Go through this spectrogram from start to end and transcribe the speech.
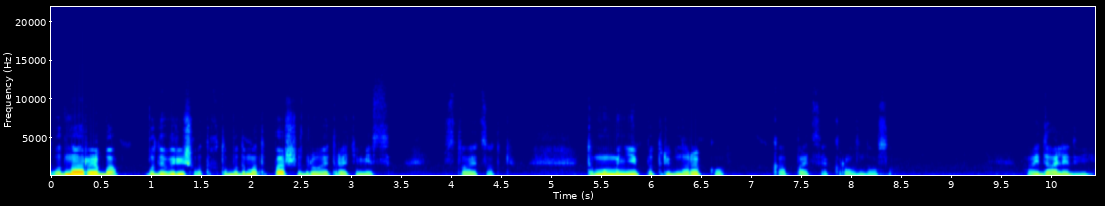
одна риба буде вирішувати, хто буде мати перше, друге, третє місце. 100%. Тому мені потрібно рибку, капець як кров з носа. А в ідеалі дві.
